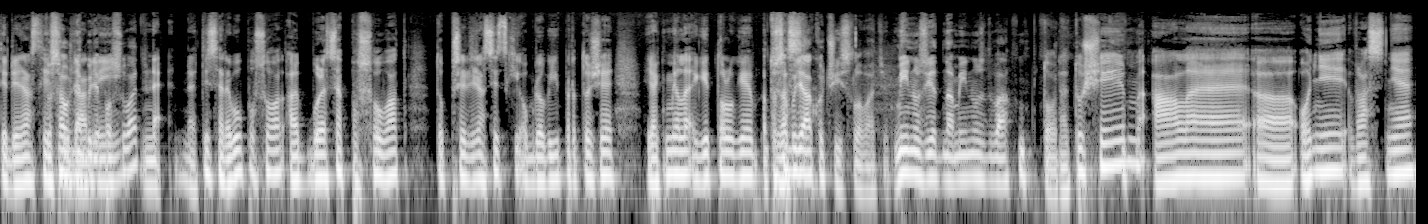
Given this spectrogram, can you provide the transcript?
Ty dynastie To sa už nebude daný. posouvat? Ne, ne, ty se nebudou posouvat, ale bude se posouvat to předdynastické období, protože jakmile egyptologie... A to sa bude ako číslovať? Minus jedna, minus dva? To netuším, ale uh, oni vlastně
